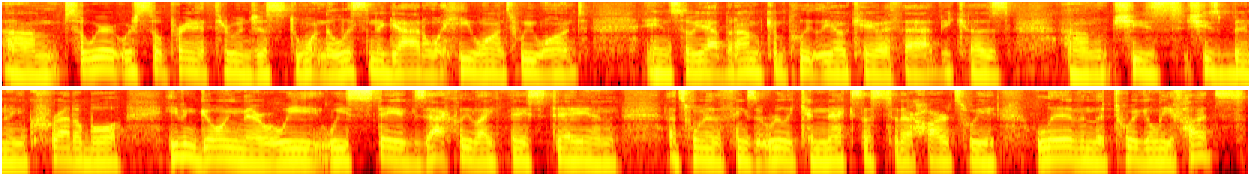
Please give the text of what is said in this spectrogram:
Um, so we're we're still praying it through and just wanting to listen to God and what He wants, we want. And so yeah, but I'm completely okay with that because um, she's she's been incredible. Even going there, we we stay exactly like they stay, and that's one of the things that really connects us to their hearts. We live in the twig and leaf huts.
